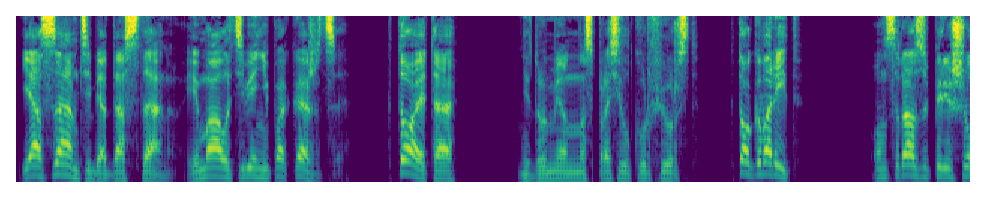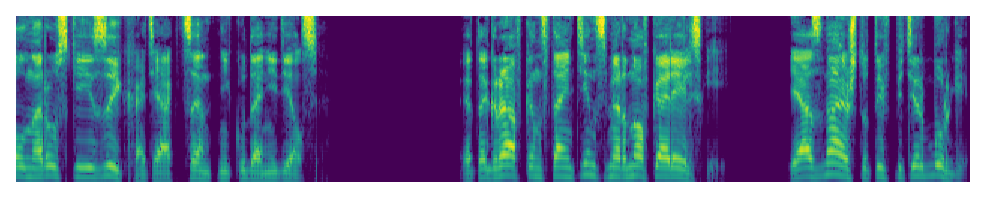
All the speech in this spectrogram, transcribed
я сам тебя достану, и мало тебе не покажется. Кто это?» — недоуменно спросил Курфюрст. «Кто говорит?» Он сразу перешел на русский язык, хотя акцент никуда не делся. «Это граф Константин Смирнов-Карельский. Я знаю, что ты в Петербурге,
